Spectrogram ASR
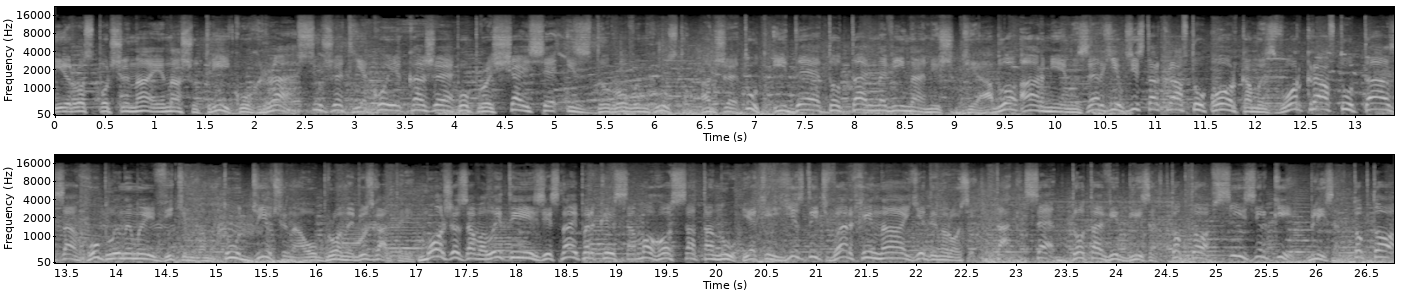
І розпочинає нашу трійку гра, сюжет якої каже попрощайся із здоровим глуздом. Адже тут іде тотальна війна між Діабло, арміями зергів зі Старкрафту, орками з Воркрафту та загубленими вікінгами. Тут дівчина у бронебюзгалтері може завалити зі снайперки самого сатану, який їздить верхи на єдинорозі. Так, це дота від Blizzard. тобто всі зірки Blizzard, тобто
